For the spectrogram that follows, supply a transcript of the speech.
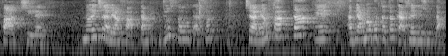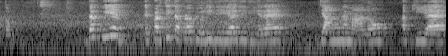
facile. Noi ce l'abbiamo fatta, giusto avvocato? ce l'abbiamo fatta e abbiamo portato a casa il risultato. Da qui è, è partita proprio l'idea di dire diamo una mano a chi è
